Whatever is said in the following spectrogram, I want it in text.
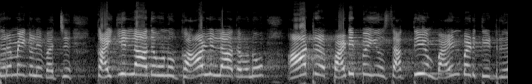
திறமைகளையும் வச்சு கையில்லாதவனும் கால் இல்லாதவனும் ஆற்ற படிப்பையும் சக்தியும் பயன்படுத்திட்டு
